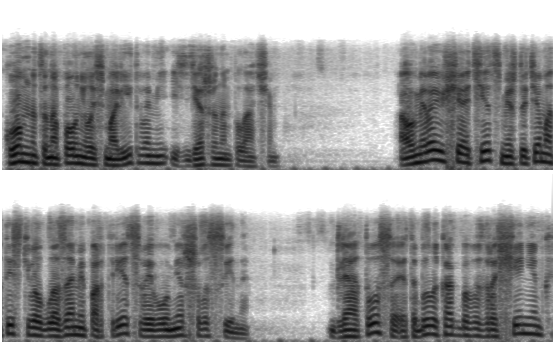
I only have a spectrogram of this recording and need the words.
Комната наполнилась молитвами и сдержанным плачем. А умирающий отец между тем отыскивал глазами портрет своего умершего сына. Для Атоса это было как бы возвращением к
